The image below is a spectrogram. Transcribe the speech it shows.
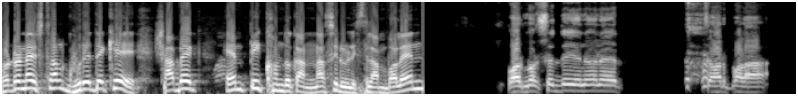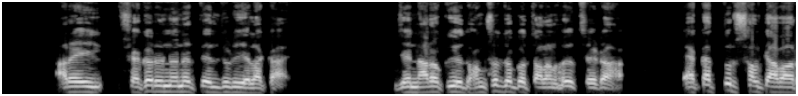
ঘটনাস্থল ঘুরে দেখে সাবেক এমপি খন্দকার নাসিরুল ইসলাম বলেন পরমর্শদী ইউনিয়নের চরপাড়া আর এই শেখর ইউনিয়নের তেলজুড়ি এলাকায় যে নারকীয় ধ্বংসযজ্ঞ চালানো হয়েছে, এটা একাত্তর সালকে আবার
